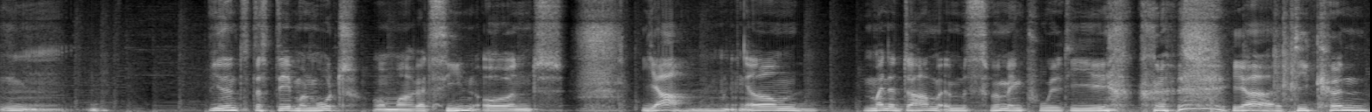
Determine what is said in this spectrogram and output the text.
mm, wir sind das Demon Motor Magazin und ja, ähm, meine Damen im Swimmingpool, die ja, die können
